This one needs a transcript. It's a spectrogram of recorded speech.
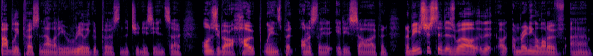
bubbly personality, a really good person, the Tunisian. So Ons Jabeur, I hope wins, but honestly, it- is so open. And I'd be interested as well. I- I'm reading a lot of um,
